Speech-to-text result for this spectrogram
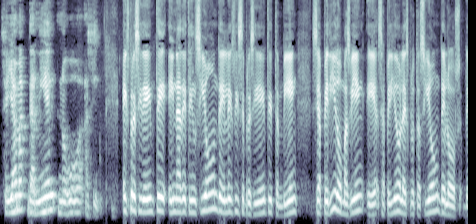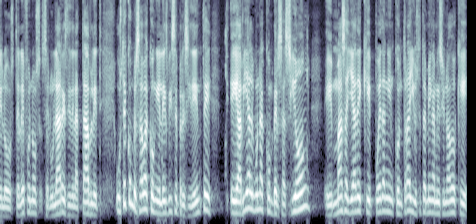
se llama Daniel Novoa así. Expresidente, en la detención del ex vicepresidente también se ha pedido, más bien, eh, se ha pedido la explotación de los, de los teléfonos celulares y de la tablet. ¿Usted conversaba con el ex vicepresidente? Eh, ¿Había alguna conversación eh, más allá de que puedan encontrar? Y usted también ha mencionado que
